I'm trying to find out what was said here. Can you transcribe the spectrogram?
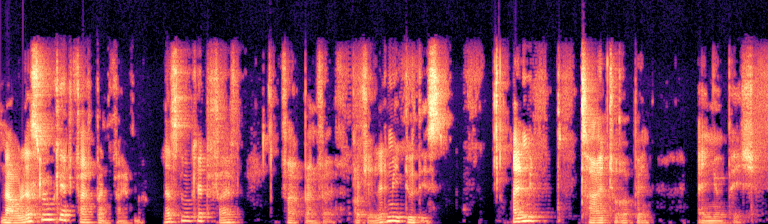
Now let's look at 5.5 now. Let's look at 5 5.5 okay let me do this. Let me try to open a new page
